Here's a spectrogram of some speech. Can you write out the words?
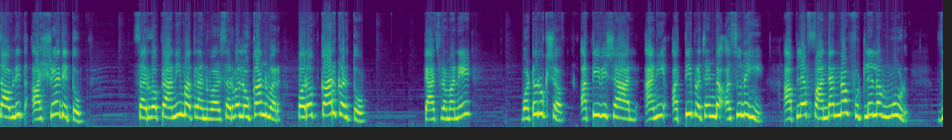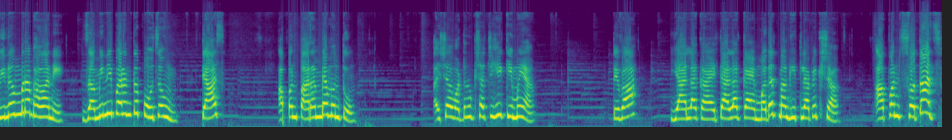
सावलीत आश्रय देतो. सर्व प्राणी मात्रांवर सर्व लोकांवर परोपकार करतो. त्याचप्रमाणे वटवृक्ष अतिविशाल आणि अतिप्रचंड असूनही आपल्या फांद्यांना फुटलेलं मूळ विनम्र भावाने जमिनीपर्यंत पोहोचवून त्यास आपण पारंब्या म्हणतो. अशा वटवृक्षाची ही किमया. तेव्हा याला काय त्याला काय मदत मागितल्यापेक्षा आपण स्वतःच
